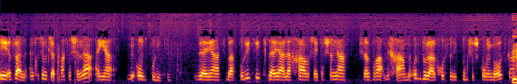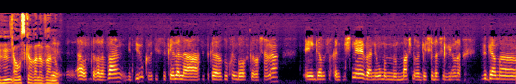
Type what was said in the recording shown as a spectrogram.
אה, אבל אני חושבת שהפרס השנה היה מאוד פוליטי. זה היה הצבעה פוליטית, זה היה לאחר שהייתה שנה שעברה מחאה מאוד גדולה על חוסר ייצוג של שחורים באוסקר. מהמם, האוסקר הלבן. האוסקר הלבן, בדיוק, ותסתכל על, ה... על הזוכים באוסקר השנה, אה, גם השחקנית משנה, והנאום הממש מרגש שלה של ויולה, וגם ה...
